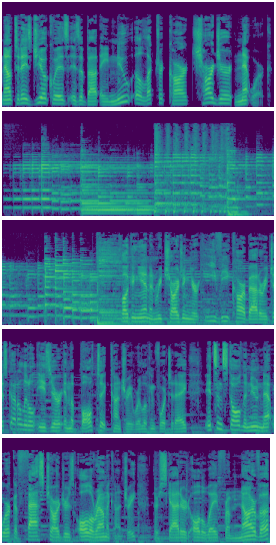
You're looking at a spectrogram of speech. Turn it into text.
Now, today's Geo Quiz is about a new electric car charger network. Plugging in and recharging your EV car battery just got a little easier in the Baltic country we're looking for today. It's installed a new network of fast chargers all around the country. They're scattered all the way from Narva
